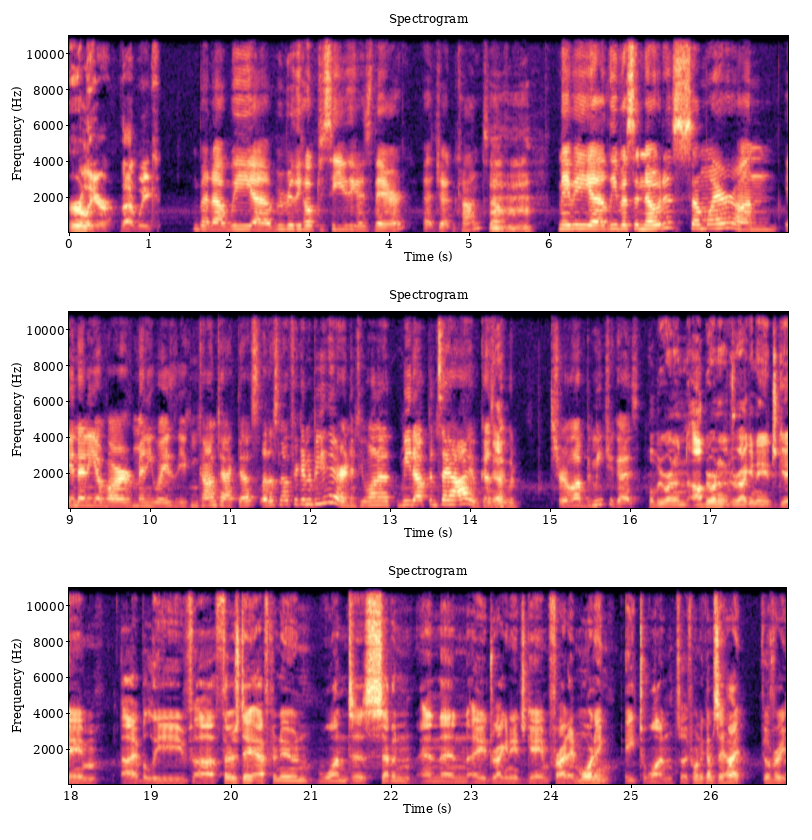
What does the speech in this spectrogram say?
earlier that week. But uh, we uh, we really hope to see you guys there at Gen Con. So Mm-hmm. maybe uh, leave us a notice somewhere on in any of our many ways that you can contact us. Let us know if you're going to be there and if you want to meet up and say hi because Yeah. we would sure love to meet you guys. We'll be running. I'll be running a Dragon Age game. I believe uh, Thursday afternoon, one to seven, and then a Dragon Age game Friday morning, eight to one. So if you want to come say hi, feel free.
